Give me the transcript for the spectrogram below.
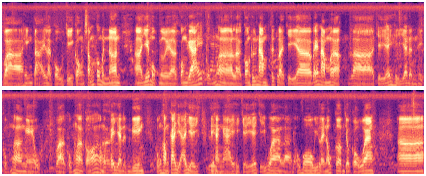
Và hiện tại là cụ chỉ còn sống có mình nên. À, với một người à, con gái cũng à, là con thứ năm tức là chị bé năm á, là chị ấy thì gia đình thì cũng nghèo và cũng có một cái gia đình riêng cũng không khá giả gì. Thì hàng ngày thì chị ấy chỉ qua là đổ bô với lại nấu cơm cho cụ ăn. À,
